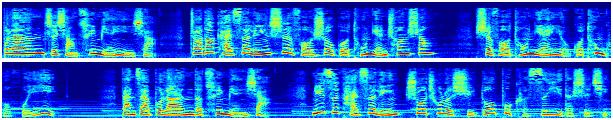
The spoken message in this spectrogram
布莱恩只想催眠一下，找到凯瑟琳是否受过童年创伤，是否童年有过痛苦回忆。但在布莱恩的催眠下，女子凯瑟琳说出了许多不可思议的事情。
